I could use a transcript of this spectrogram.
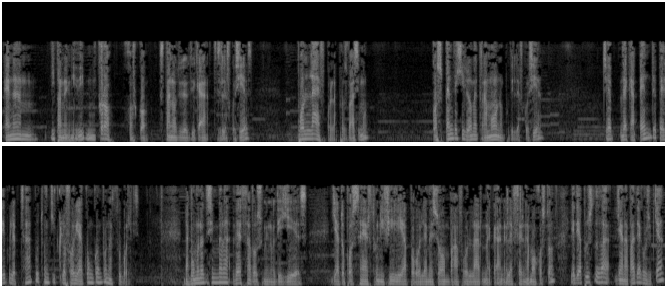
Ένα, είπαμε ήδη, μικρό χορκό στα νοτιοδυτικά της Λευκοσίας, πολλά εύκολα προσβάσιμο, 25 χιλιόμετρα μόνο από τη Λευκοσία και 15 περίπου λεπτά από τον κυκλοφοριακό κόμβο Αθούπολης. Να πούμε ότι σήμερα δεν θα δώσουμε οδηγίες για το πώς θα έρθουν οι φίλοι από Λεμεσό, Μπάφο, Λάρνακα, Ελεύθερη Ναμόχωστο, γιατί απλούστατα για να πάτε αγροζυπιά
